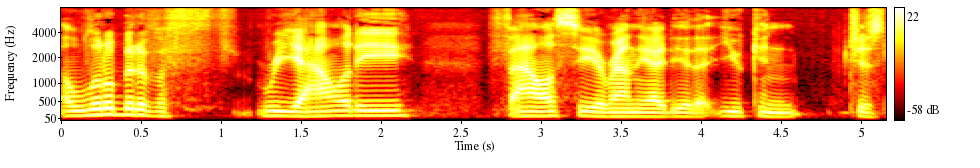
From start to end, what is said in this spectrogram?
a little bit of a f- reality fallacy around the idea that you can just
